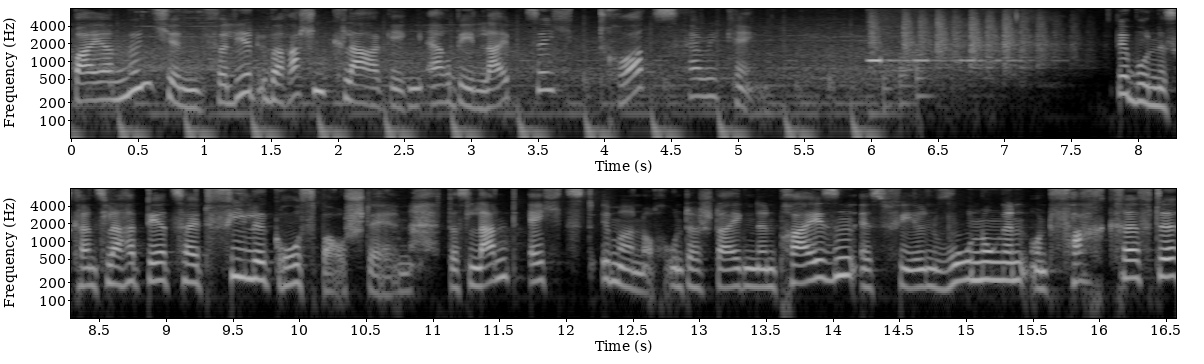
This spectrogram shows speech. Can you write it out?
Bayern München verliert überraschend klar gegen RB Leipzig, trotz Harry Kane. Der Bundeskanzler hat derzeit viele Großbaustellen. Das Land ächzt immer noch unter steigenden Preisen. Es fehlen Wohnungen und Fachkräfte.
